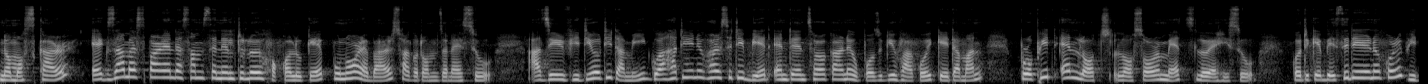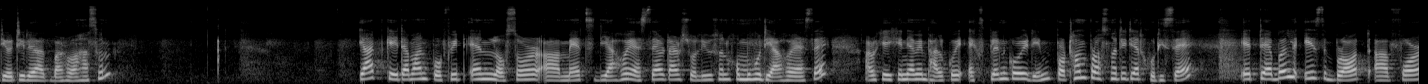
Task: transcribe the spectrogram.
নমস্কাৰ এক্সাম এছপাৰেণ্ট আছাম চেনেলটোলৈ সকলোকে পুনৰ এবাৰ স্বাগতম জনাইছোঁ। আজিৰ ভিডিঅ'টিত আমি গুৱাহাটী ইউনিভাৰ্চিটি বি এড এণ্ট্ৰেঞ্চৰ কাৰণে উপযোগী হোৱাকৈ কেইটামান প্ৰফিট এণ্ড লছ লছৰ মেথছ লৈ আহিছোঁ। গতিকে বেছি দেৰি নকৰি ভিডিঅ'টিলৈ আগবাঢ়ো আহাচোন ইয়াত কেইটামান প্ৰফিট এণ্ড লছৰ মেথছ দিয়া হৈ আছে আৰু তাৰ চলিউশ্যনসমূহো দিয়া হৈ আছে। আৰু সেইখিনি আমি ভালকৈ এক্সপ্লেইন কৰি দিম। প্ৰথম প্ৰশ্নটিত ইয়াত সুধিছে a table is brought for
